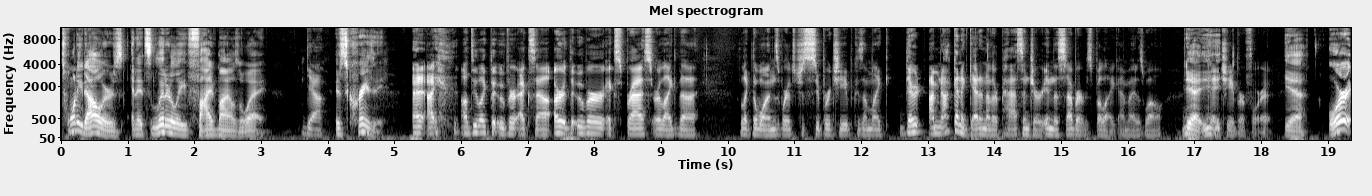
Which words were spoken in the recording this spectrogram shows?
$20 and it's literally five miles away Yeah, it's crazy and I I'll do like the Uber XL or the Uber Express or like the like the ones where it's just super cheap because I'm like there I'm not gonna get another passenger in the suburbs, but like I might as well yeah you- pay cheaper for it. Yeah. Or,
